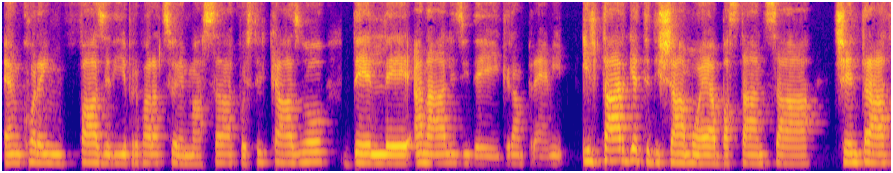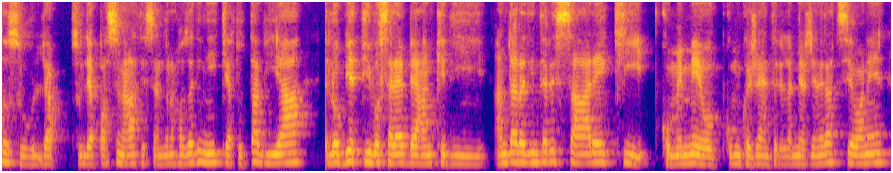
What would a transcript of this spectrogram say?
è ancora in fase di preparazione, ma sarà questo il caso, delle analisi dei Gran Premi. Il target, diciamo, è abbastanza centrato sugli, sugli, appassionati, essendo una cosa di nicchia, tuttavia l'obiettivo sarebbe anche di andare ad interessare chi, come me o comunque gente della mia generazione,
